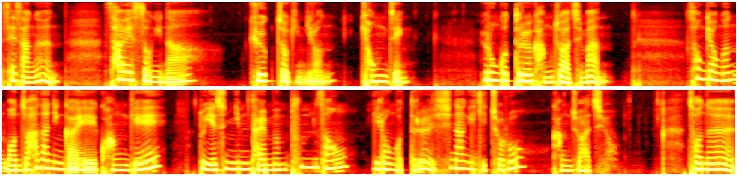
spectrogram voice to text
세상은 사회성이나 교육적인 이런 경쟁, 이런 것들을 강조하지만 성경은 먼저 하나님과의 관계, 또 예수님 닮은 품성, 이런 것들을 신앙의 기초로 강조하지요. 저는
